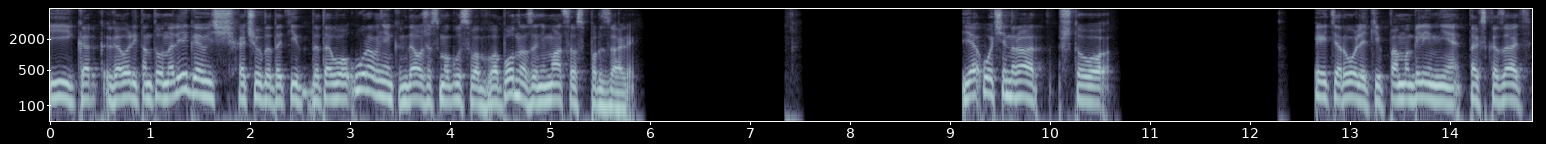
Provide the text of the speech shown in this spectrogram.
И, как говорит Антон Олегович, хочу дойти до того уровня, когда уже смогу свободно заниматься в спортзале. Я очень рад, что эти ролики помогли мне, так сказать,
